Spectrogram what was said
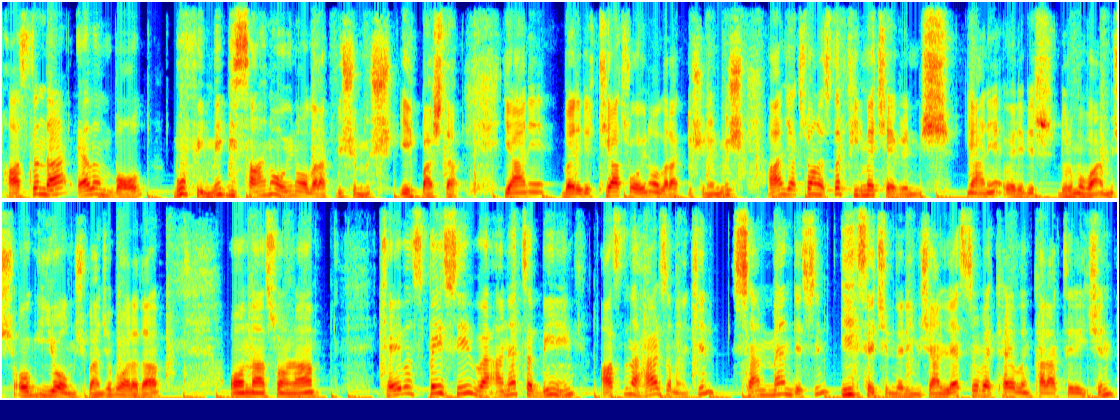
Aslında Ellen Ball bu filmi bir sahne oyunu olarak düşünmüş ilk başta. Yani böyle bir tiyatro oyunu olarak düşünülmüş. Ancak sonrasında filme çevrilmiş. Yani öyle bir durumu varmış. O iyi olmuş bence bu arada. Ondan sonra Kevin Spacey ve Annette Bening aslında her zaman için Sam Mendes'in ilk seçimleriymiş. Yani Lester ve Carolyn karakteri için.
